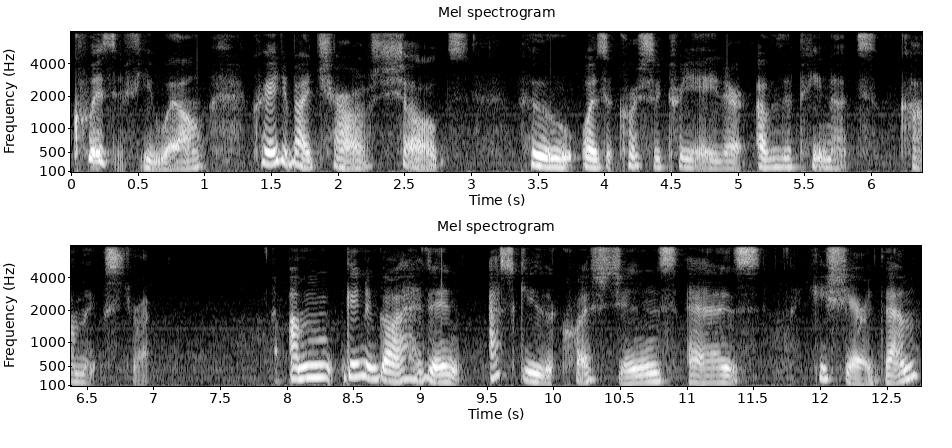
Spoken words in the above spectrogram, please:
quiz, if you will, created by Charles Schulz, who was, of course, the creator of the Peanuts comic strip. I'm going to go ahead and ask you the questions as he shared them.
